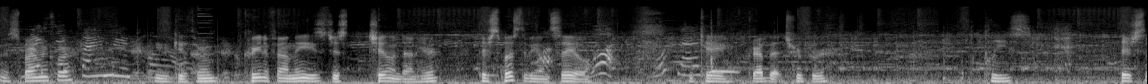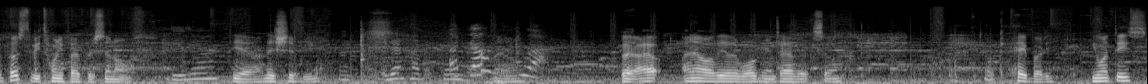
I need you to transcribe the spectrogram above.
A Spider-Man car? Spider-Man car. You could get through them. Karina found these just chilling down here. They're supposed to be on sale. Look. Look Okay, grab that trooper. Please. They're supposed to be 25% off. These are? Yeah, they should be. They didn't have a it. thing. Those No. But I I know all the other Walgreens have it, so. Okay, hey buddy, you want these?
